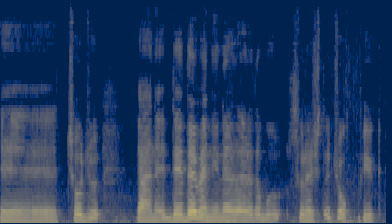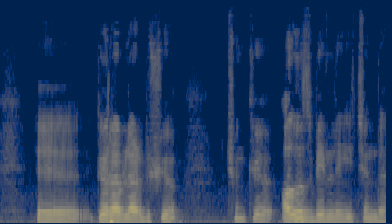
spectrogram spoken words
e, çocuğu yani dede ve ninelere de bu süreçte çok büyük e, görevler düşüyor. Çünkü ağız birliği içinde,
